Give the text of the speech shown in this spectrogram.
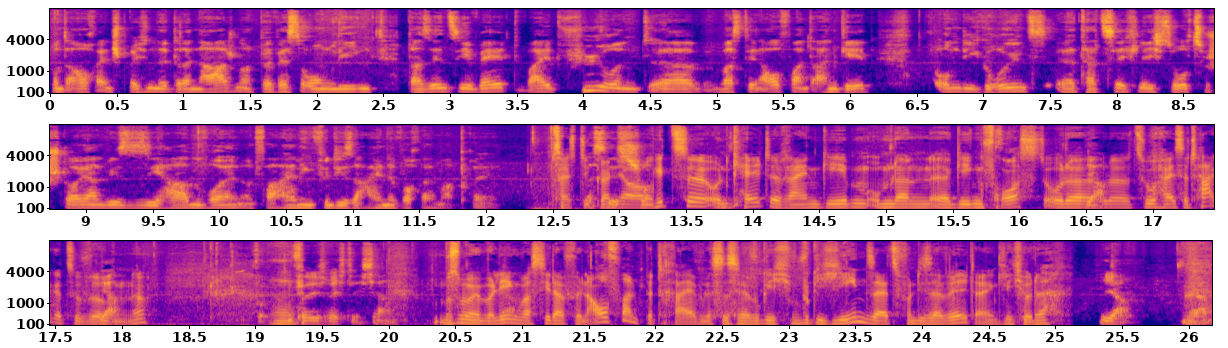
und auch entsprechende Drainagen und Bewässerungen liegen. Da sind sie weltweit führend, äh, was den Aufwand angeht, um die Grüns äh, tatsächlich so zu steuern, wie sie sie haben wollen und vor allen Dingen für diese eine Woche im April. Das heißt, die das können ja auch Hitze und Kälte reingeben, um dann äh, gegen Frost oder, ja. oder zu heiße Tage zu wirken. Ja. Ne? Völlig richtig, ja. Muss man überlegen, ja. was die da für einen Aufwand betreiben. Das ist ja wirklich, wirklich jenseits von dieser Welt eigentlich, oder? Ja, Ja,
